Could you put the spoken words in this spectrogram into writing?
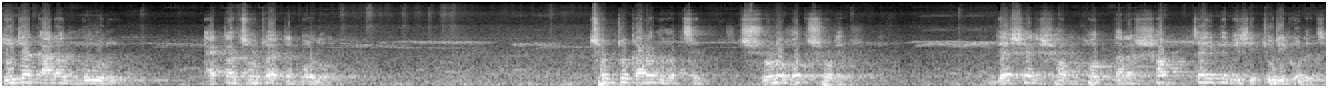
দুটা কারণ মূল, একটা ছোট, একটা বড়। ছোট্ট কারণ হচ্ছে ষোলো বৎসরে দেশের সম্পদ তারা সবচাইতে বেশি চুরি করেছে।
